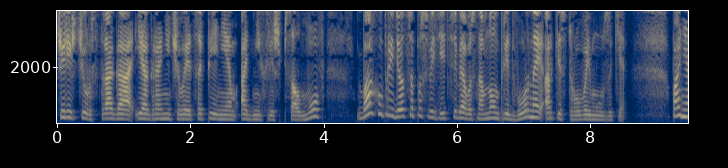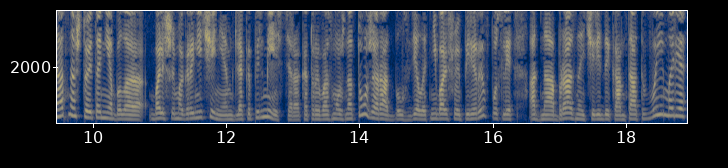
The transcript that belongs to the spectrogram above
чересчур строга и ограничивается пением одних лишь псалмов – Баху придется посвятить себя в основном придворной оркестровой музыке. Понятно, что это не было большим ограничением для капельмейстера, который, возможно, тоже рад был сделать небольшой перерыв после однообразной череды кантат в Веймаре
